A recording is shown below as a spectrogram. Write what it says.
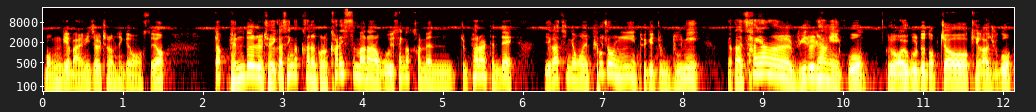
멍게 말미잘처럼 생겨먹었어요. 딱 뱀들을 저희가 생각하는 그런 카리스마라고 생각하면 좀 편할 텐데 얘 같은 경우는 표정이 되게 좀 눈이 약간 상향을 위를 향해 있고 그리고 얼굴도 넓적해가지고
